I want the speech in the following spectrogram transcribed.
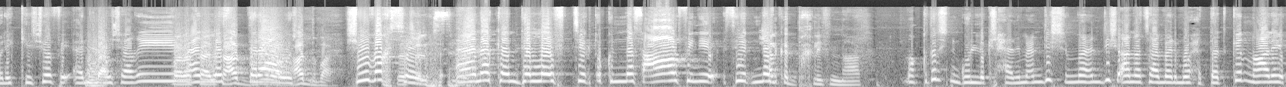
ولكن شوفي أنا عايشه غير الناس التراوش شوف أختي أنا كندير live تيك توك الناس عارفيني. سير شحال كتدخلي في النهار ما نقدرش نقول لك شحال ما عنديش ما عنديش أنا ثمن محدد. كل نهار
